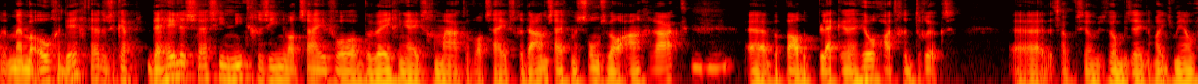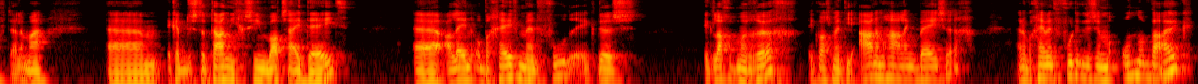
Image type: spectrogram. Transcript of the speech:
met mijn ogen dicht. Hè, dus ik heb de hele sessie niet gezien wat zij voor beweging heeft gemaakt of wat zij heeft gedaan. Zij heeft me soms wel aangeraakt. Mm -hmm. uh, bepaalde plekken heel hard gedrukt. Uh, dat zou ik zo, zo meteen nog wel iets meer over vertellen. Maar um, ik heb dus totaal niet gezien wat zij deed. Uh, alleen op een gegeven moment voelde ik dus... Ik lag op mijn rug. Ik was met die ademhaling bezig. En op een gegeven moment voel ik dus in mijn onderbuik...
